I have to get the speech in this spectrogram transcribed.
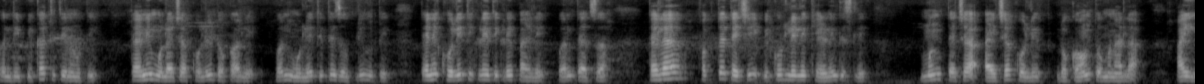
पण दीपिका तिथे नव्हती. त्याने मुलाच्या खोलीत डोकावले. पण मुले तिथे झोपली होती. त्याने खोली तिकडे तिकडे पाहिले. पण त्याचं त्याला फक्त त्याची विखुरलेली खेळणी दिसली. मग त्याच्या आईच्या खोलीत डोकावून तो म्हणाला आई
